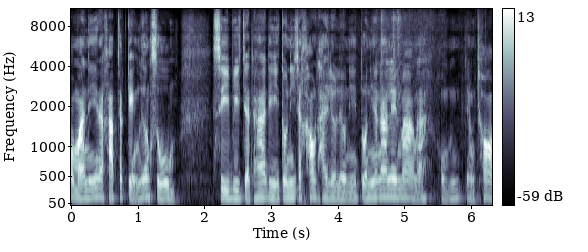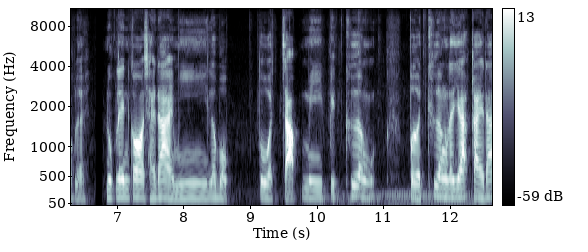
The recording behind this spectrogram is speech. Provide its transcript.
ประมาณนี้นะครับ จะเก่งเรื่องซูม CB75D ตัวนี้จะเข้าไทยเร็วๆนี้ ตัวนี้น่าเล่นมากนะ ผมอย่างชอบเลย ลูกเล่นก็ใช้ได้มีระบบตัวจับมีปิดเครื่อง เปิดเครื่องระยะไกลได้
